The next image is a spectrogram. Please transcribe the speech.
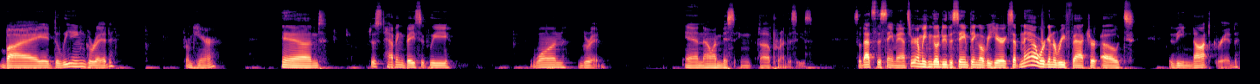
by deleting grid from here and just having basically one grid. And now I'm missing uh, parentheses. So that's the same answer. And we can go do the same thing over here, except now we're going to refactor out the not grid.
